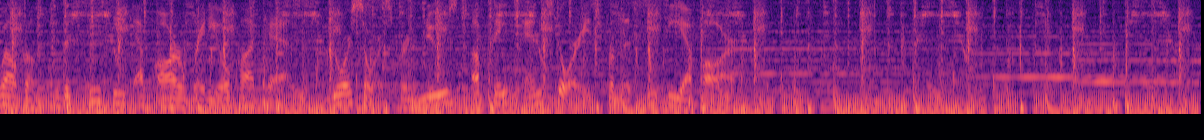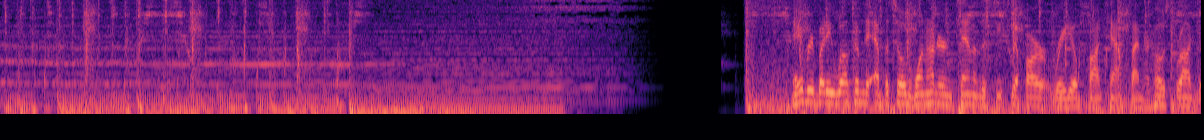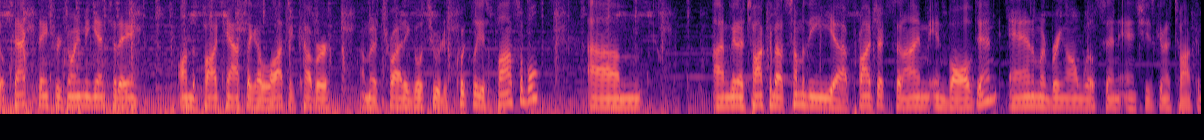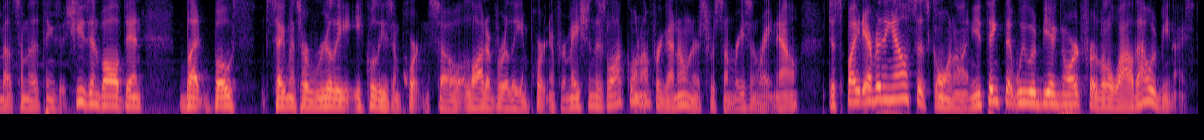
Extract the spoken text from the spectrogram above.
Welcome to the CCFR Radio Podcast, your source for news, updates, and stories from the CCFR. Hey, everybody, welcome to episode 110 of the CCFR Radio Podcast. I'm your host, Rod Giltaca. Thanks for joining me again today on the podcast. I got a lot to cover. I'm going to try to go through it as quickly as possible. Um, I'm going to talk about some of the uh, projects that I'm involved in, and I'm going to bring on Wilson, and she's going to talk about some of the things that she's involved in. But both segments are really equally as important. So, a lot of really important information. There's a lot going on for gun owners for some reason right now, despite everything else that's going on. You'd think that we would be ignored for a little while. That would be nice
